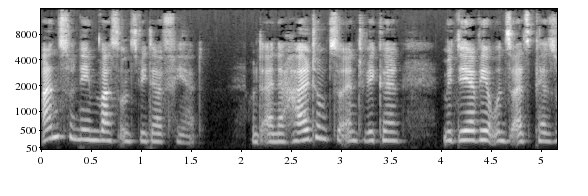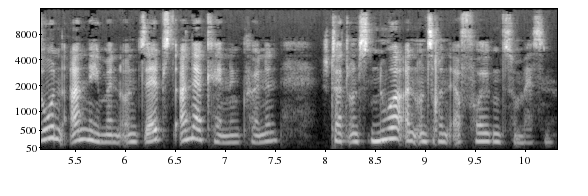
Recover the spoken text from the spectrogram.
anzunehmen, was uns widerfährt, und eine Haltung zu entwickeln, mit der wir uns als Person annehmen und selbst anerkennen können, statt uns nur an unseren Erfolgen zu messen.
